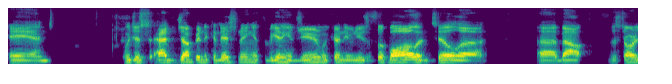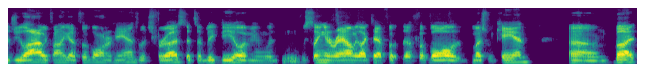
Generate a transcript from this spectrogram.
and we just had to jump into conditioning at the beginning of June. We couldn't even use a football until uh, uh, about the start of July. We finally got a football in our hands, which for us that's a big deal. I mean, with, with slinging around, we like to have the football as much as we can. Um, but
